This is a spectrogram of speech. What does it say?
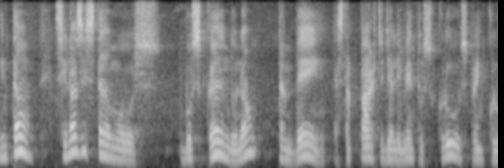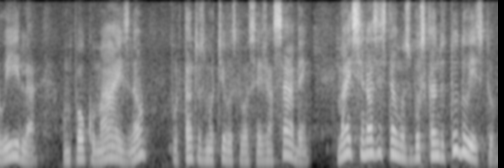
Então, se nós estamos buscando, não, também esta parte de alimentos crus para incluí-la um pouco mais, não? Por tantos motivos que vocês já sabem. Mas se nós estamos buscando tudo isto,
